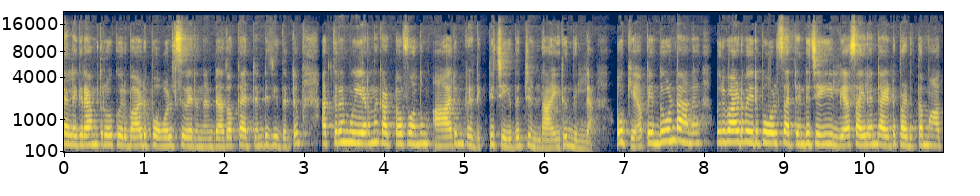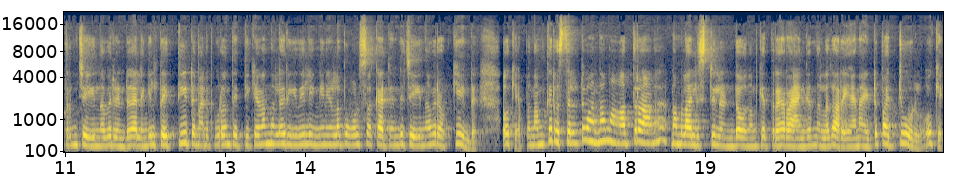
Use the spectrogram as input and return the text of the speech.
ടെലഗ്രാം ത്രൂ ഒക്കെ ഒരുപാട് പോൾസ് വരുന്നുണ്ട്. അതൊക്കെ അറ്റൻഡ് ചെയ്തിട്ടും അത്രയും ഉയർന്ന കട്ട് ഓഫ് ഒന്നും ആരും പ്രഡിക്റ്റ് ചെയ്തിട്ടുണ്ടായിരുന്നില്ല. ഓക്കെ അപ്പോൾ എന്തുകൊണ്ടാണ് ഒരുപാട് പേര് പോൾസ് അറ്റൻഡ് ചെയ്യില്ല? സൈലന്റ് ആയിട്ട് പഠിത്തം മാത്രം ചെയ്യുന്നവരുണ്ട്. അല്ലെങ്കിൽ തെറ്റിയിട്ട് മനഃപൂർവം തെറ്റിക്കണം എന്നുള്ള രീതിയിൽ ഇങ്ങനെയുള്ള പോൾസ് ഒക്കെ അറ്റൻഡ് ചെയ്യുന്നവരൊക്കെ ഉണ്ട്. ഓക്കെ അപ്പോൾ നമുക്ക് റിസൾട്ട് വന്നാൽ മാത്രമാണ് നമ്മൾ ആ ലിസ്റ്റിലുണ്ടോ നമുക്ക് എത്ര റാങ്ക് എന്നുള്ളത് അറിയാനായിട്ട് പറ്റുള്ളൂ. ഓക്കെ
